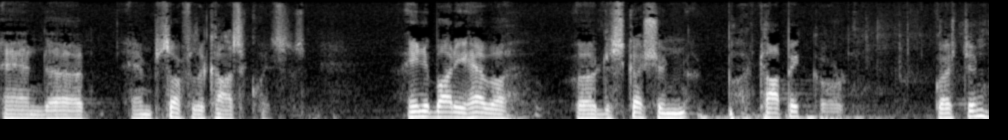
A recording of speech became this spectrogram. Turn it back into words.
and uh, and suffer the consequences. Anybody have a, a discussion topic or question?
